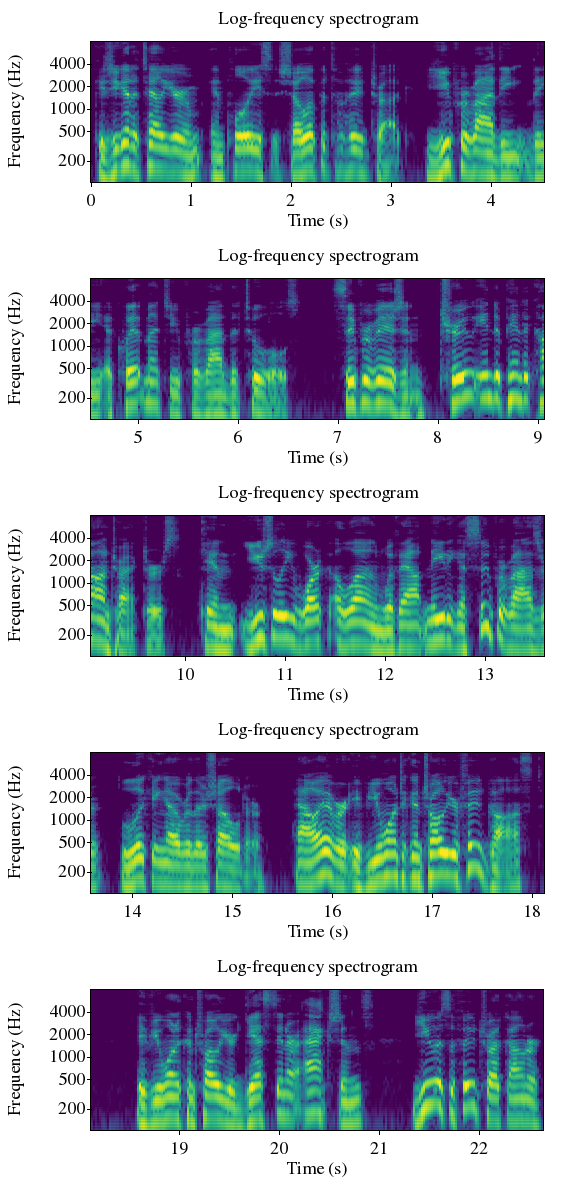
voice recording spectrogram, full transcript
because you got to tell your employees that show up at the food truck. You provide the, the equipment, you provide the tools. Supervision. True independent contractors can usually work alone without needing a supervisor looking over their shoulder. However, if you want to control your food cost, if you want to control your guest interactions, you as a food truck owner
